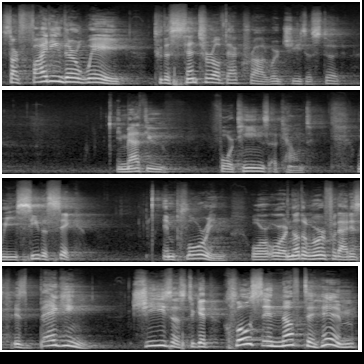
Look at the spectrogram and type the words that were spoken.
start fighting their way to the center of that crowd where Jesus stood? In Matthew 14's account, we see the sick imploring, or, or another word for that is, is begging Jesus to get close enough to him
